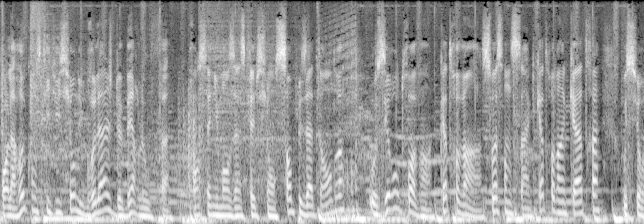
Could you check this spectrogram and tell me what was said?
pour la reconstitution du brûlage de Berlouf. Renseignements inscriptions sans plus attendre au 0320 81 65 84 ou sur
